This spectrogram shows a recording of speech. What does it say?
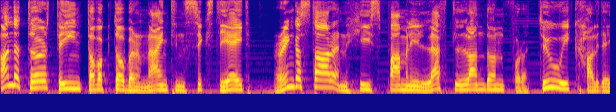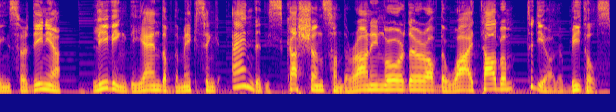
On the 13th of October 1968, Ringo Starr and his family left London for a two-week holiday in Sardinia, leaving the end of the mixing and the discussions on the running order of the White Album to the other Beatles.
